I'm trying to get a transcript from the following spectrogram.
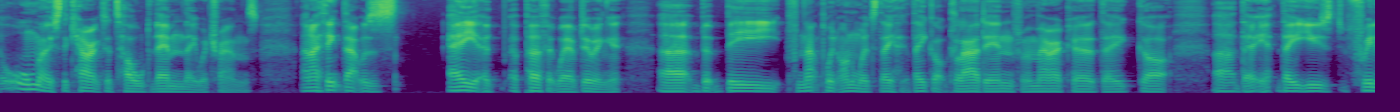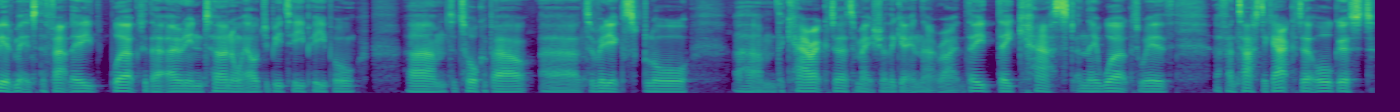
almost the character told them they were trans. And I think that was a a, a perfect way of doing it. Uh, but B, from that point onwards, they they got GLAAD in from America. They got uh, they they used freely admitted to the fact they worked with their own internal LGBT people um, to talk about uh, to really explore um, the character to make sure they're getting that right. They they cast and they worked with a fantastic actor, August,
